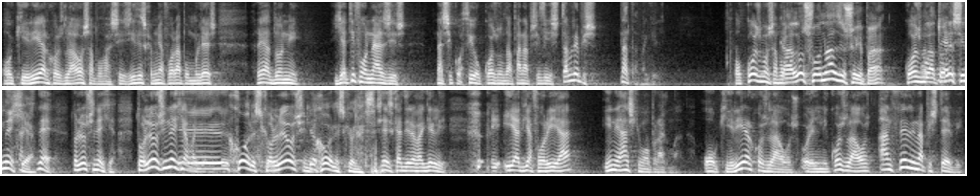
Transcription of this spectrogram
Ο κυρίαρχος λαός αποφασίζει. Είδες καμιά φορά που μου λες, Ρε Αντώνη, γιατί φωνάζεις να σηκωθεί ο κόσμος να πάει να ψηφίσει; Τα βλέπεις. Να τα, Βαγγέλη. Ο κόσμος απο... Καλώς φωνάζει, σου είπα. Κόσμο, αλλά το ναι, λέει συνέχεια. Ναι, το λέω συνέχεια. Το λέω συνέχεια, Βαγγέλη. Χώρι Το λέω συνέχεια. Και χώρι κιόλας. Ξέρεις κάτι, ρε Βαγγέλη. Ε, η αδιαφορία είναι άσχημο πράγμα. Ο κυρίαρχος λαός, ο ελληνικός λαός, αν θέλει να πιστεύει,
